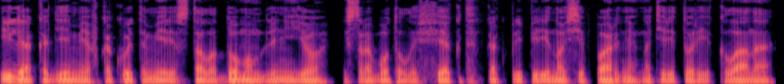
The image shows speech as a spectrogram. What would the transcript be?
Или Академия в какой-то мере стала домом для нее и сработал эффект, как при переносе парня на территории клана.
